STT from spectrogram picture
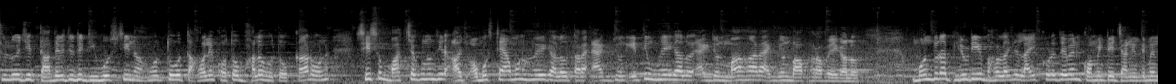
ছিল যে তাদের যদি ডিভোর্সটি না হতো, তাহলে কত ভালো হতো। কারণ সেই সব বাচ্চাগুলোদের আজ অবস্থা এমন হয়ে গেল, তারা একজন এতিম হয়ে গেল, একজন মা হারা একজন বাপ হারা হয়ে গেল। বন্ধুরা ভিডিওটি ভালো লাগলে লাইক করে দেবেন কমেন্টে জানিয়ে দেবেন।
